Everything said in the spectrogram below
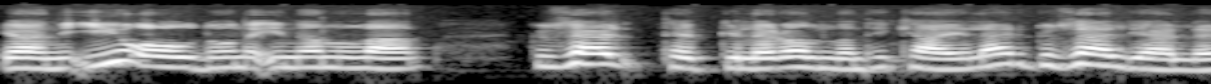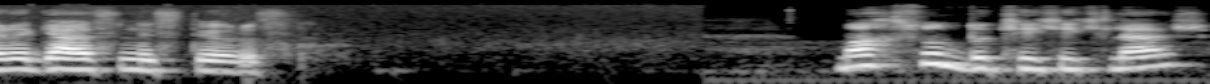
yani iyi olduğuna inanılan, güzel tepkiler alınan hikayeler güzel yerlere gelsin istiyoruz. Mahsundu kekikler,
